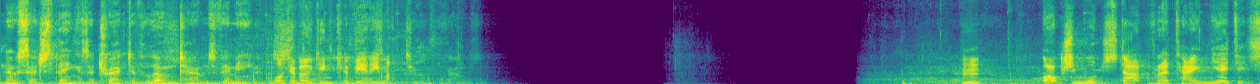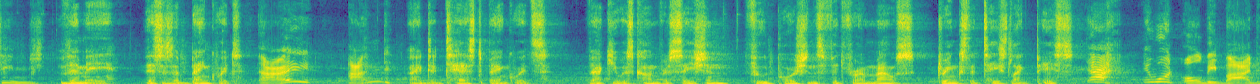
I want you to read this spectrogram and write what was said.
No such thing as attractive loan terms, Vimme. What about in Kovir? Hmm. Auction won't start for a time yet, it seems. Vimme, this is a banquet. Aye? And? I detest banquets. Vacuous conversation, food portions fit for a mouse, drinks that taste like piss. Ah, it won't all be bad.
